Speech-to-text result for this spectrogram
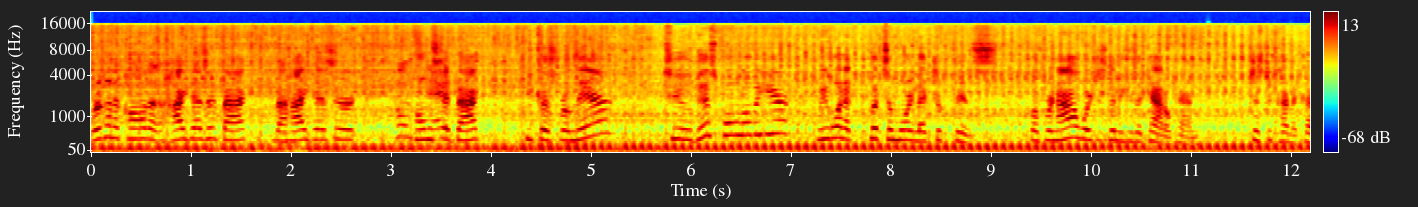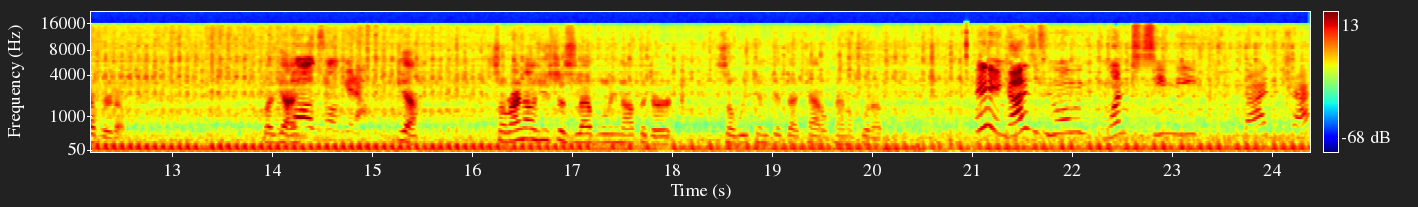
we're gonna call the high desert back, the high desert homestead back, because from there to this pole over here, we want to put some more electric fence. But for now, we're just gonna use a cattle pen, just to kind of cover it up. But yeah, Dogs won't get out. yeah. So right now he's just leveling out the dirt, so we can get that cattle panel put up. Hey, guys, if you want, want to see me ride the track,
